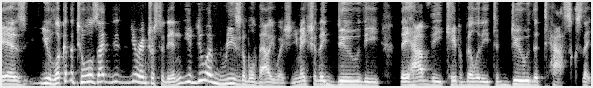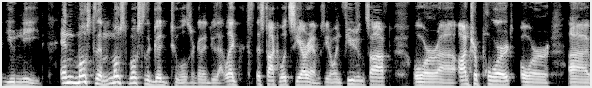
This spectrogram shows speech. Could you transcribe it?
Is you look at the tools that you're interested in, you do a reasonable valuation. You make sure they do the they have the capability to do the tasks that you need. And most of them most most of the good tools are going to do that. Like let's talk about crms you know infusionsoft or uh, ontraport or uh,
